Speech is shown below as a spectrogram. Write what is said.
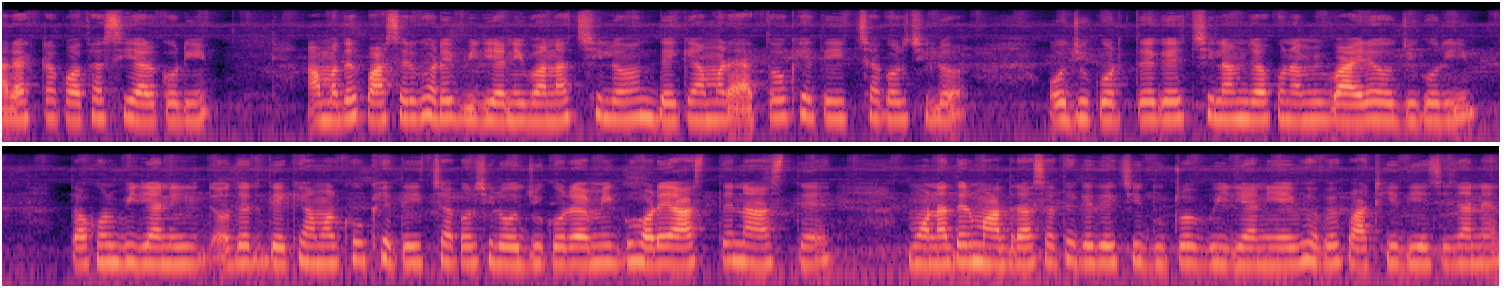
আর একটা কথা শেয়ার করি, আমাদের পাশের ঘরে বিরিয়ানি বানাচ্ছিল, দেখে আমার এত খেতে ইচ্ছা করছিল। অজু করতে গেছিলাম যখন আমি বাইরে অজু করি, তখন বিরিয়ানি ওদের দেখে আমার খুব খেতে ইচ্ছা করছিল অজু করে। আমি ঘরে আসতে না আসতে মনাদের মাদ্রাসা থেকে দেখছি দুটো বিরিয়ানি এইভাবে পাঠিয়ে দিয়েছে, জানেন?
